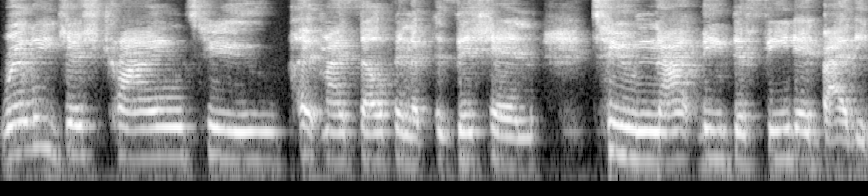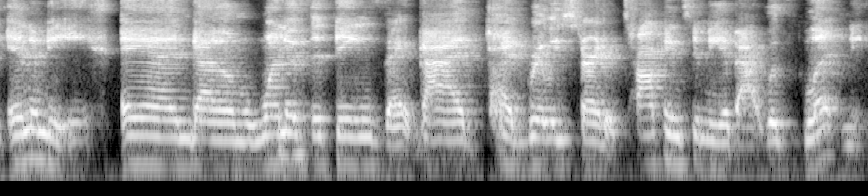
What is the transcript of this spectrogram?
really just trying to put myself in a position to not be defeated by the enemy. And um, one of the things that God had really started talking to me about was gluttony.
